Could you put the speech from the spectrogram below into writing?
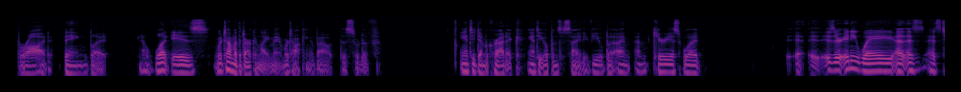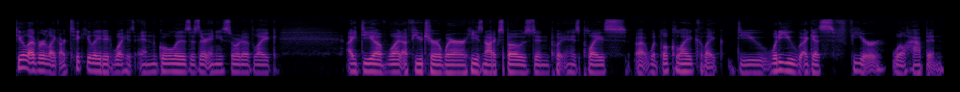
broad thing, but you know, what is we're talking about the Dark Enlightenment, we're talking about this sort of anti-democratic, anti-open society view, but I'm I'm curious what is there any way has has Thiel ever like articulated what his end goal is? Is there any sort of like idea of what a future where he's not exposed and put in his place uh, would look like? Like, do you what do you I guess fear will happen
